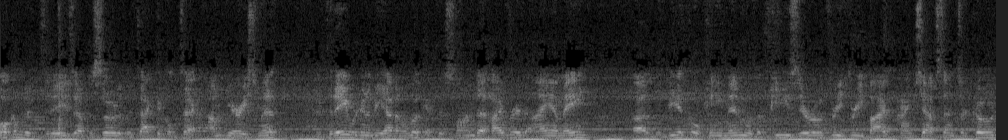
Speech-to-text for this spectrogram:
Welcome to today's episode of the Tactical Tech. I'm Gary Smith, and today we're going to be having a look at this Honda Hybrid IMA. Uh, the vehicle came in with a P0335 crankshaft sensor code,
